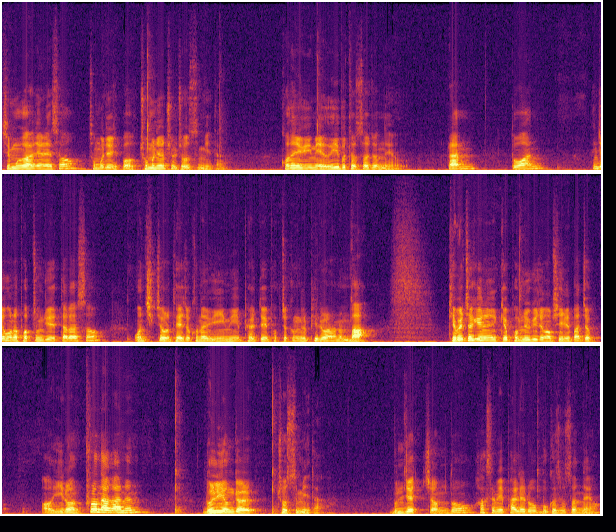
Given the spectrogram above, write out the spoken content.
질문과 관련해서 정보조직법 조문 연출 좋습니다. 권한의 의미의 의부터 써줬네요. 란 또한 행정권의 법정주의에 따라서 원칙적으로 대적 권한 위임이 별도의 법적 강도를 필요로 하는 바 개별적인 법률 규정 없이 일반적 어, 이런 풀어나가는 논리 연결 좋습니다. 문제점도 학설 및 판례로 묶어서 썼네요.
